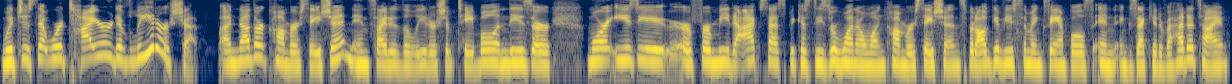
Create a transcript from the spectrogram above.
which is that we're tired of leadership another conversation inside of the leadership table. And these are more easy for me to access because these are one on one conversations. But I'll give you some examples in executive ahead of time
